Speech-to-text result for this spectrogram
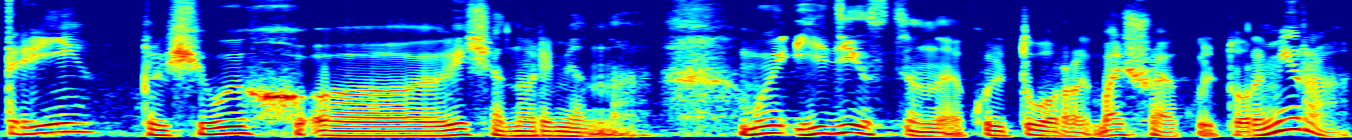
три ключевых э, вещи одновременно. Мы единственная культура, большая культура мира,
